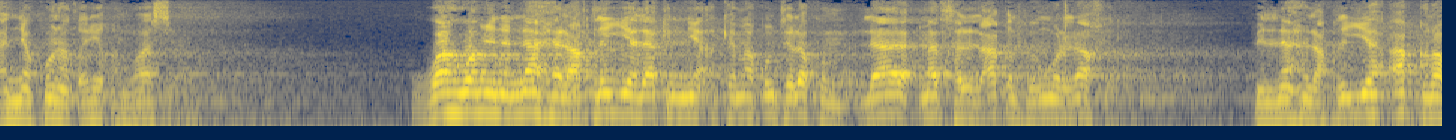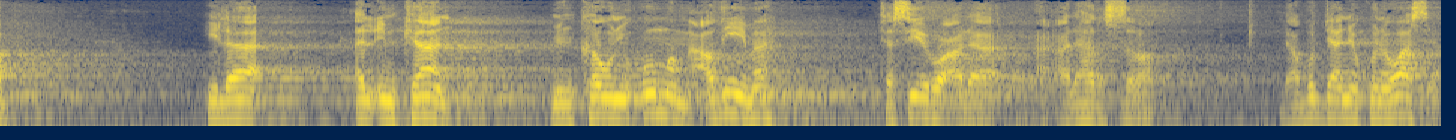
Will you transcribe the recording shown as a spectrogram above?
أن يكون طريقا واسعا. وهو من الناحية العقلية لكن كما قلت لكم لا مدخل العقل في أمور الآخرة. من الناحية العقلية أقرب إلى الإمكان من كون أمم عظيمة تسير على على هذا الصراط. لا بد أن يكون واسعا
